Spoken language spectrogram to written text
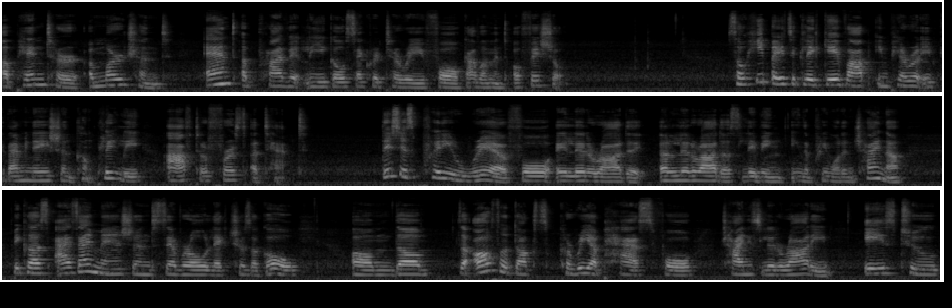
a painter, a merchant, and a private legal secretary for government official. So he basically gave up imperial examination completely after first attempt. This is pretty rare for a literati, a literatus living in the pre-modern China, because as I mentioned several lectures ago, um, the the orthodox career path for Chinese literati is to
